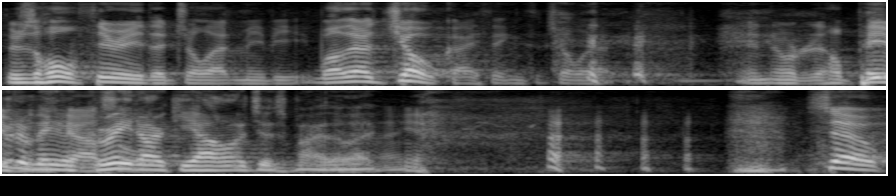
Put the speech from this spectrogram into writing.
There's a whole theory that Gillette maybe. Well, there's a joke I think that Gillette, in order to help pay He would have made a castle. great archaeologist, by the way. Yeah. so,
